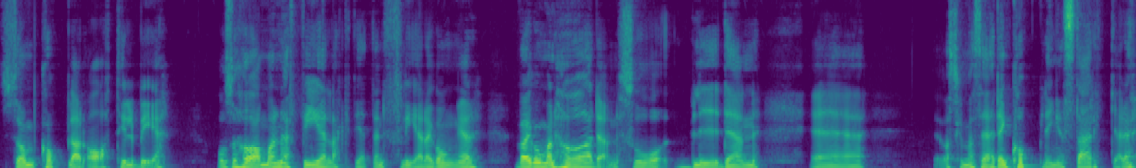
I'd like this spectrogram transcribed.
som kopplar A till B. Och så hör man den här felaktigheten flera gånger. Varje gång man hör den så blir den, eh, vad ska man säga, den kopplingen starkare.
